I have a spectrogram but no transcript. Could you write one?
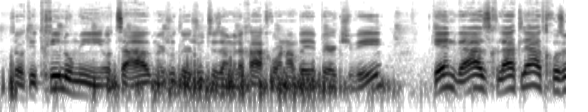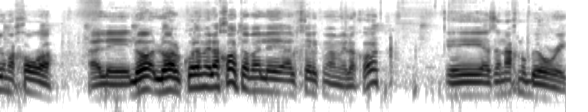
זאת אומרת התחילו מהוצאה, מרשות לרשות, שזו המלאכה האחרונה בפרק שביעי, כן, ואז לאט לאט חוזרים אחורה, על, אה, לא, לא על כל המלאכות, אבל אה, על חלק מהמלאכות, אה, אז אנחנו בהורג.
